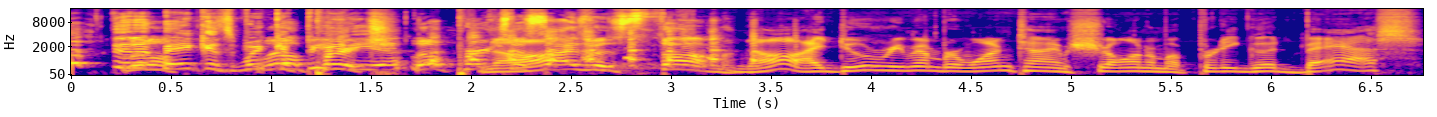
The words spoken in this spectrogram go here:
Did it make his Little perch, little perch No. the size of his thumb. no, I do remember one time showing him a pretty good bass.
